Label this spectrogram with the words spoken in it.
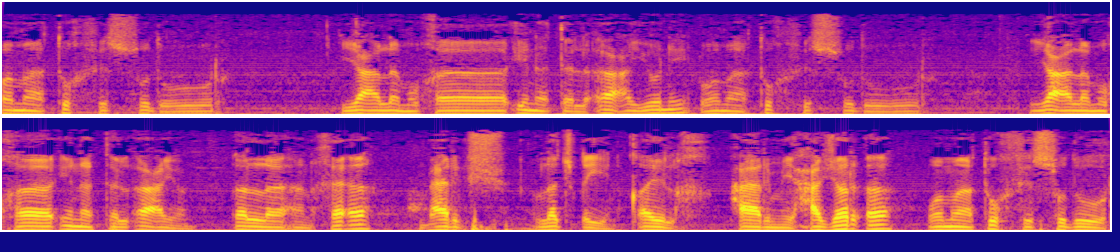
وما تخفي الصدور. يعلم خائنة الأعين وما تخفي الصدور. يعلم خائنة الأعين. الله خاء بعرقش لجقين. قيلخ. حارمي حجر وما تخفي الصدور.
